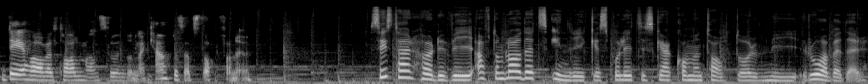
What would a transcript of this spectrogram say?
Det har väl talmansrundorna kanske satt stopp för nu. Sist här hörde vi Aftonbladets inrikespolitiska kommentator My Råveder.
